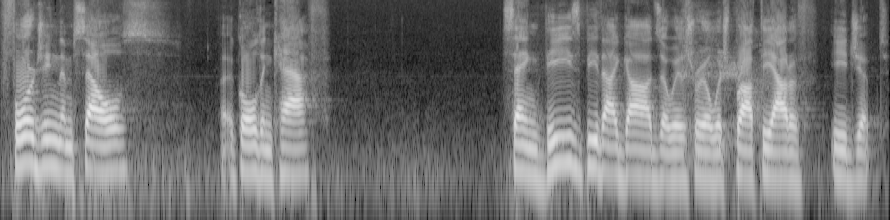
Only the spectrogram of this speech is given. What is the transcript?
forging themselves a golden calf, saying, These be thy gods, O Israel, which brought thee out of Egypt.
